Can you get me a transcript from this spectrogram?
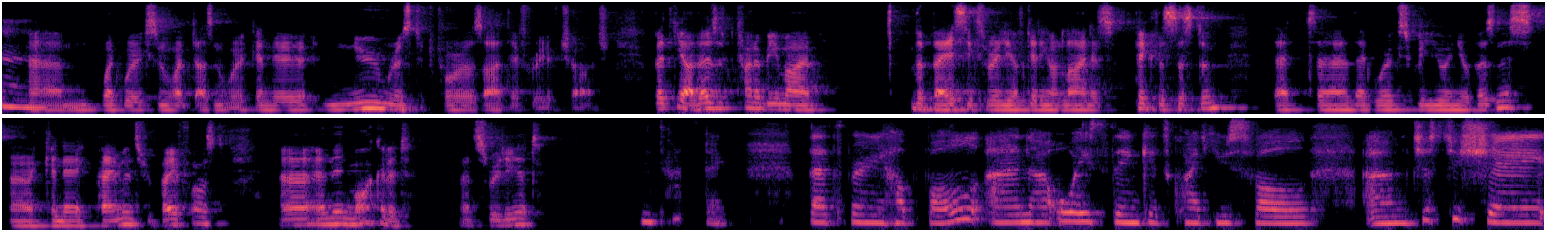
mm. um, what works and what doesn't work. And there are numerous tutorials out there free of charge. But yeah, those would kind of be my the basics really of getting online is pick the system that uh, that works for you and your business, uh, connect payments through Payfast, uh, and then market it. That's really it. Fantastic. That's very helpful. And I always think it's quite useful um, just to share,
